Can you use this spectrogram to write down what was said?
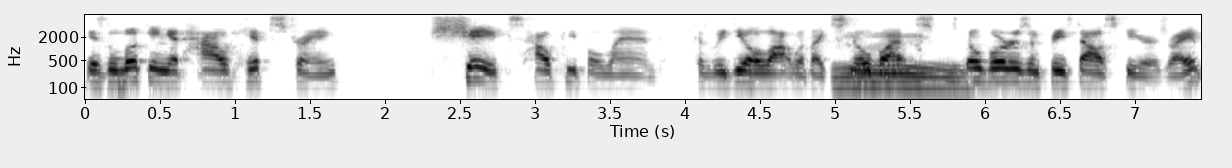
is looking at how hip strength shapes how people land because we deal a lot with like snowboard, mm. snowboarders and freestyle skiers, right?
